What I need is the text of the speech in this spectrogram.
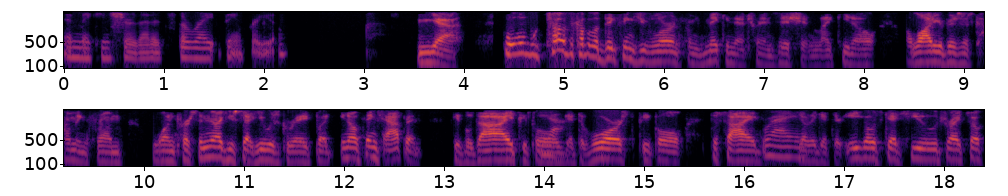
and making sure that it's the right thing for you. Yeah. Well, tell us a couple of big things you've learned from making that transition. Like, you know, a lot of your business coming from one person. Like you said, he was great, but, you know, things happen. People die, people yeah. get divorced, people decide, right. you know, they get their egos get huge, right? So,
